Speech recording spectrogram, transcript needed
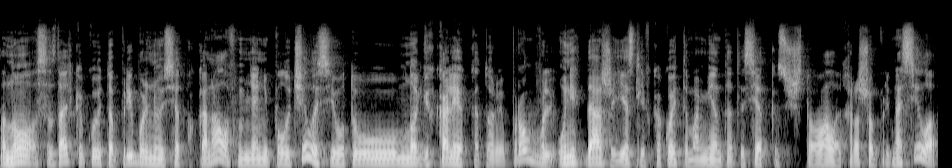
Но создать какую-то прибыльную сетку каналов у меня не получилось. И вот у многих коллег, которые пробовали, у них даже если в какой-то момент эта сетка существовала и хорошо приносила,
